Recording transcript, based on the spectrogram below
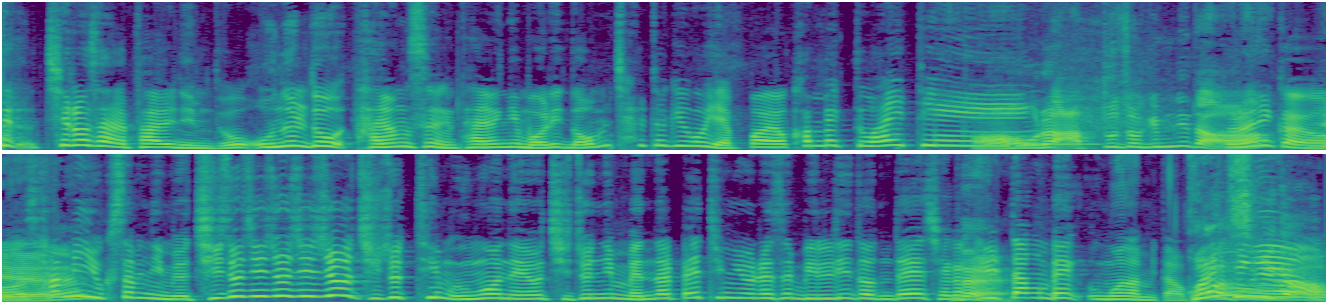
네. 7548님도 오늘도 다영승, 다영이 머리 너무 찰떡이고 예뻐요. 컴백도 화이팅. 아, 오늘 압도적입니다. 그러니까요. 예. 3263님이요. 지조, 지조, 지조, 지조팀 응원해요. 지조님 맨날 배팅률에서 밀리던데 제가 네. 일당백 응원합니다. 고맙습니다.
